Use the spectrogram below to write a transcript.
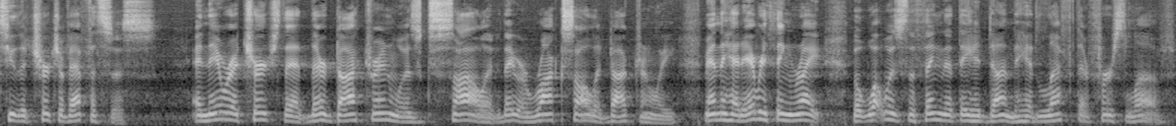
to the church of Ephesus. And they were a church that their doctrine was solid. They were rock solid doctrinally. Man, they had everything right. But what was the thing that they had done? They had left their first love.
